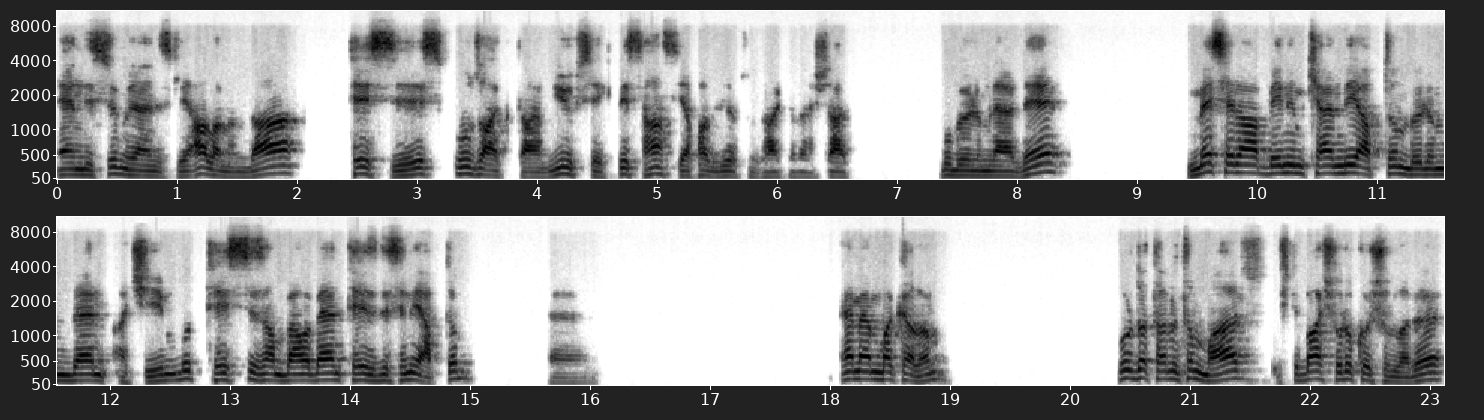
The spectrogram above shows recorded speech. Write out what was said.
endüstri mühendisliği alanında tesis, uzaktan yüksek lisans yapabiliyorsunuz arkadaşlar. Bu bölümlerde mesela benim kendi yaptığım bölümden açayım. Bu tesis ama ben tezlisini yaptım. Ee, hemen bakalım. Burada tanıtım var. İşte başvuru koşulları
